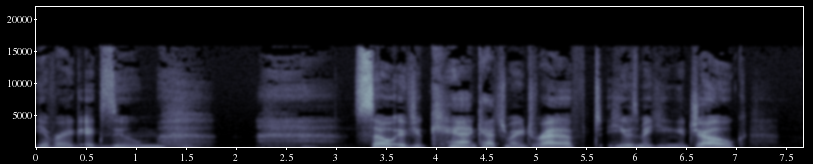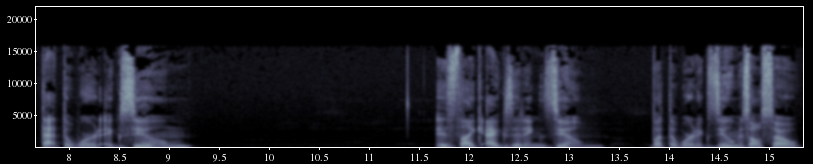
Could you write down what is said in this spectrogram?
You ever exhume? So if you can't catch my drift, he was making a joke that the word exhume is like exiting Zoom, but the word exhume is also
